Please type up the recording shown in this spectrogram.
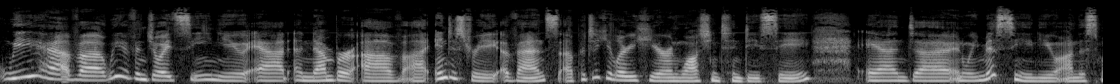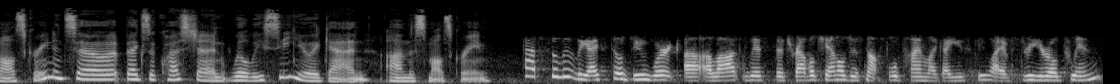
we have uh, we have enjoyed seeing you at a number of uh, industry events, uh, particularly here in Washington D.C., and uh, and we miss seeing you on the small screen. And so it begs a question: Will we see you again on the small screen? Absolutely, I still do work uh, a lot with the Travel Channel, just not full time like I used to. I have three year old twins.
